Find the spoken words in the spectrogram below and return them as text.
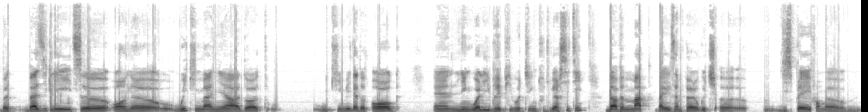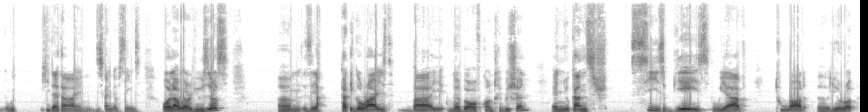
But basically, it's uh, on uh, wikimania.wikimedia.org and Lingua Libre pivoting to diversity. We have a map, by example, which uh, display from um, Wikidata and these kind of things all our users. Um, they are categorized by number of contribution, and you can see the bias we have toward uh, Europe.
